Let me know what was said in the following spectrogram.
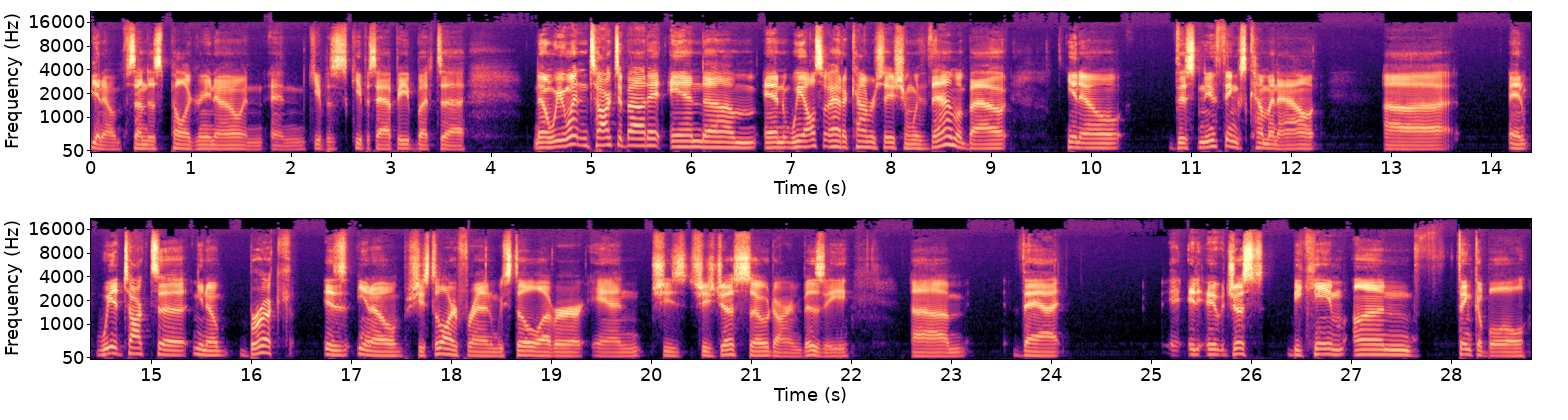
you know send us Pellegrino and and keep us keep us happy. But uh, no, we went and talked about it, and um, and we also had a conversation with them about you know this new thing's coming out. Uh, and we had talked to you know Brooke is you know she's still our friend we still love her and she's she's just so darn busy um, that it, it just became unthinkable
